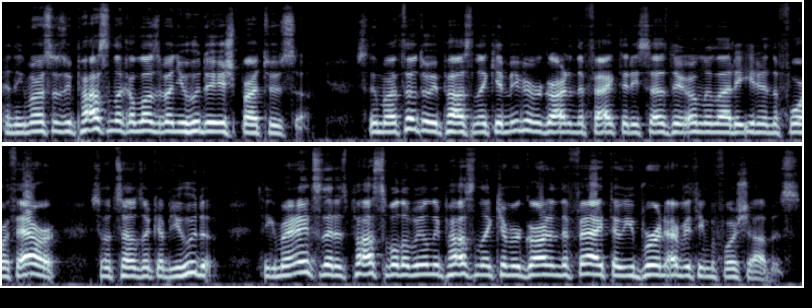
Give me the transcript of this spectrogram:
And the Gemara says we pass like Allah ben Yehuda Ish Bartusa. So the Gemara thought that we pass like him even regarding the fact that he says they're only allowed to eat in the fourth hour. So it sounds like Rabbi Yehuda. The Gemara answers that it's possible that we only pass like him regarding the fact that we burn everything before Shabbos.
